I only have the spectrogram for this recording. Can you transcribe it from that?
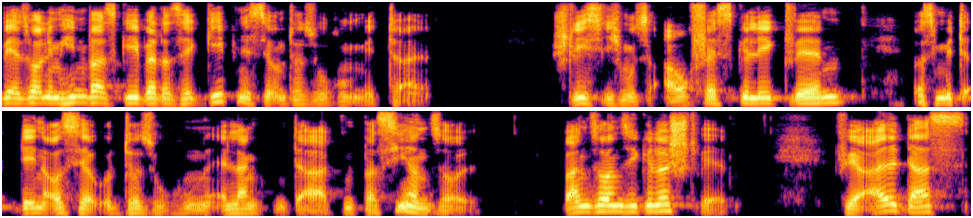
wer soll dem Hinweisgeber das Ergebnis der Untersuchung mitteilen? Schließlich muss auch festgelegt werden, was mit den aus der Untersuchung erlangten Daten passieren soll. Wann sollen sie gelöscht werden? Für all das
